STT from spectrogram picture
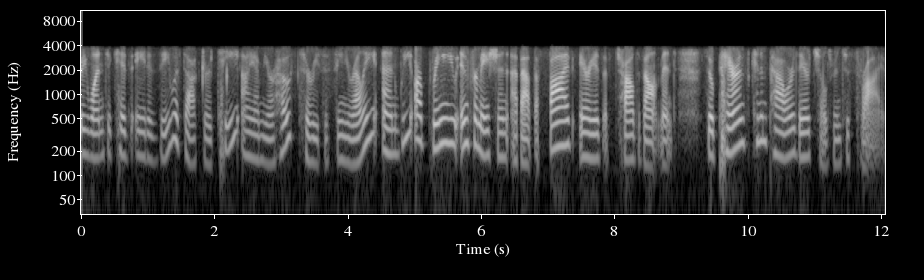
everyone, to Kids A to Z with Dr. T. I am your host, Teresa Signorelli, and we are bringing you information about the five areas of child development so parents can empower their children to thrive.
